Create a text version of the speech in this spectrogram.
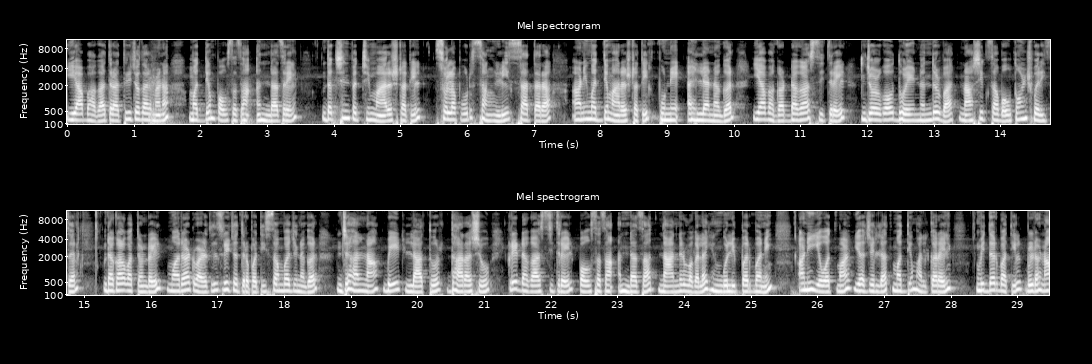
या भागात रात्रीच्या दरम्यान मध्यम पावसाचा अंदाज राहील. दक्षिण पश्चिम महाराष्ट्रातील सोलापूर सांगली सातारा आणि मध्य महाराष्ट्रातील पुणे अहिल्यानगर या भागात ढगाळ स्थित राहील जळगाव धुळे नंदुरबार नाशिकचा बहुतांश परिसर ढगाळ वातावरण राहील. मराठवाड्यातील श्री छत्रपती संभाजीनगर जालना बीड लातूर धाराशिव इकडे ढगाळ स्थित राहील. पावसाचा अंदाजा नांदेड वगळा हिंगोली परभणी आणि यवतमाळ या जिल्ह्यात मध्यम हलका राहील. विदर्भातील बुलढाणा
